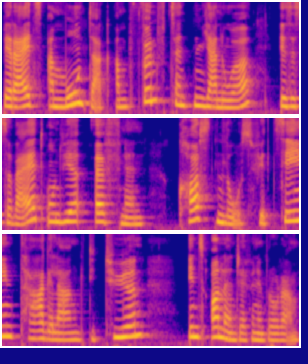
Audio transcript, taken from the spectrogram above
Bereits am Montag, am 15. Januar, ist es soweit und wir öffnen kostenlos für 10 Tage lang die Türen ins Online-Chefinnen-Programm.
